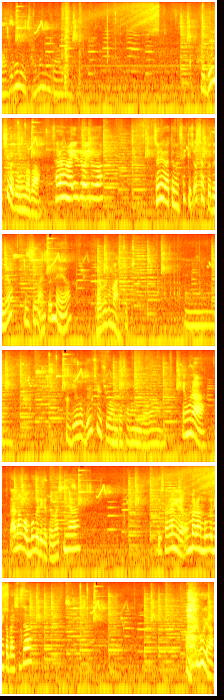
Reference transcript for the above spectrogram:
아 형훈이 잘 먹는다. 이 멸치가 좋은가 봐. 사랑아 이리 와 이리 와. 전에 같으면 새끼 쫓았거든요. 근데 지금 안 쫓네요. 배부르면 안 좋지. 음, 얘가 멸치를 좋아한다 사랑이가 행운아 딸하고 먹으니까 더 맛있냐? 우리 사랑이는 엄마랑 먹으니까 맛있어? 아이고야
